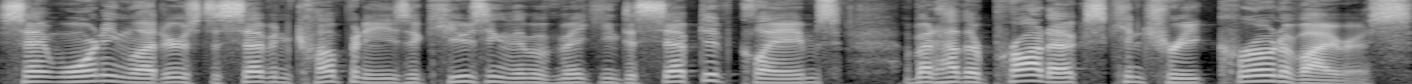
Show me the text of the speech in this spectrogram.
sent warning letters to seven companies accusing them of making deceptive claims about how their products can treat coronavirus.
